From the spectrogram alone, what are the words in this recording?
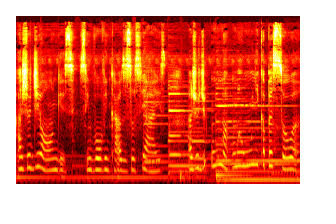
ajude ONGs, se envolva em causas sociais, ajude uma, uma única pessoa.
